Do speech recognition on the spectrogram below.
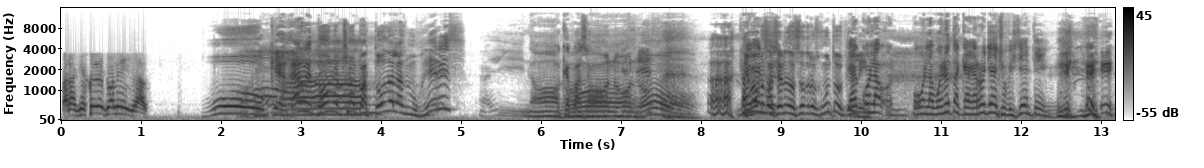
para que juegue con ellas. Wow, que agarre Donald Trump a todas las mujeres. No, ¿qué pasó? No, no, no. ¿Qué vamos a hacer nosotros juntos, Ya Piolín? con la, con la buenota que agarró ya es suficiente.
